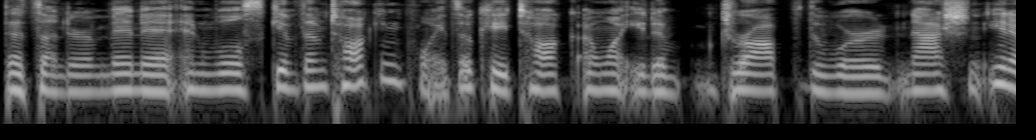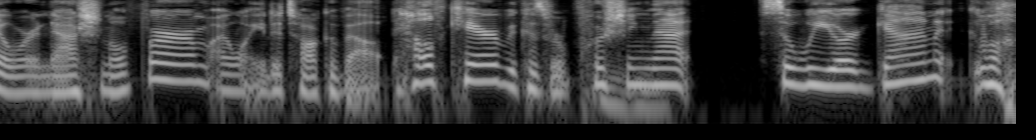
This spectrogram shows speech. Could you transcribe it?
that's under a minute and we'll give them talking points. Okay, talk. I want you to drop the word national, you know, we're a national firm. I want you to talk about healthcare because we're pushing Mhm. that. So we organic, well,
